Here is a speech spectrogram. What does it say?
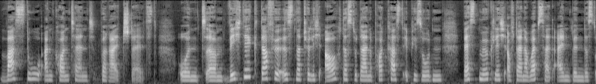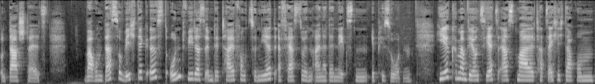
was du an Content bereitstellst. Und ähm, wichtig dafür ist natürlich auch, dass du deine Podcast-Episoden bestmöglich auf deiner Website einbindest und darstellst. Warum das so wichtig ist und wie das im Detail funktioniert, erfährst du in einer der nächsten Episoden. Hier kümmern wir uns jetzt erstmal tatsächlich darum,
